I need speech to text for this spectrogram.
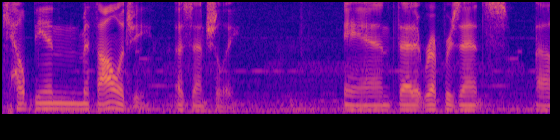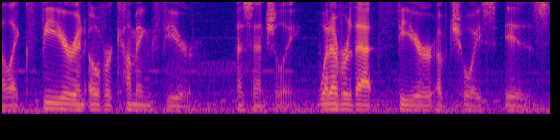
Kelpian mythology, essentially and that it represents uh, like fear and overcoming fear, essentially, whatever that fear of choice is.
